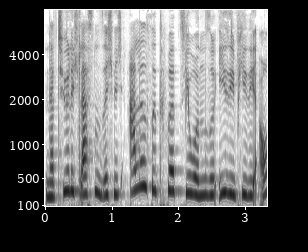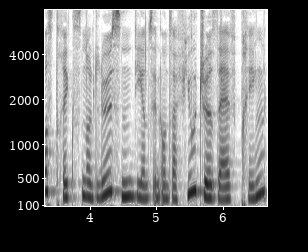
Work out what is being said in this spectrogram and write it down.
Natürlich lassen sich nicht alle Situationen so easy peasy austricksen und lösen, die uns in unser Future Self bringen,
